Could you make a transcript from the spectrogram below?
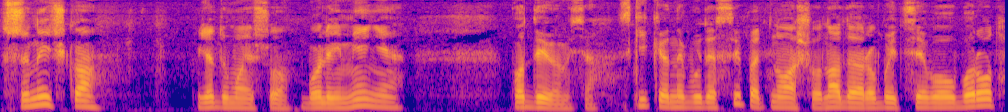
пшеничка, я думаю, що більш-менш подивимося. Скільки не буде сипати, ну а що, треба робити сівооборот.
